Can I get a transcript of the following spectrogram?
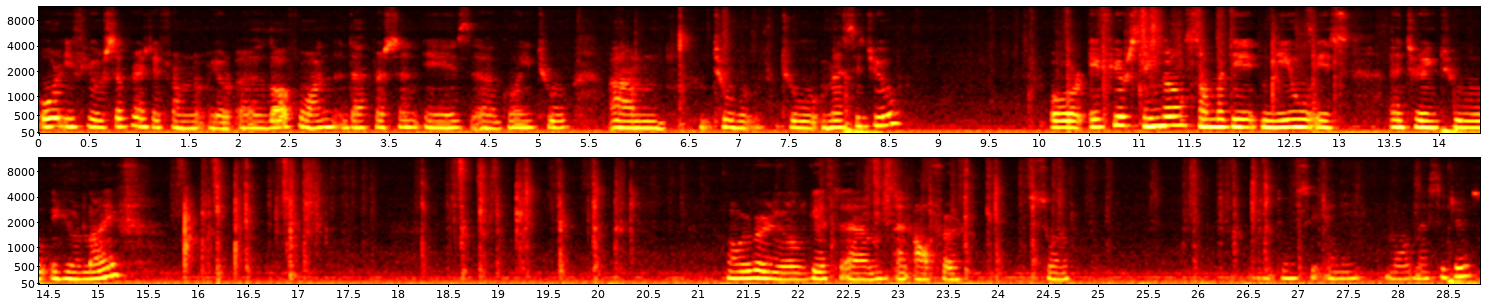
or if you're separated from your uh, loved one that person is uh, going to um, to to message you. Or if you're single somebody new is entering to your life. However you'll get um, an offer soon I don't see any more messages.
